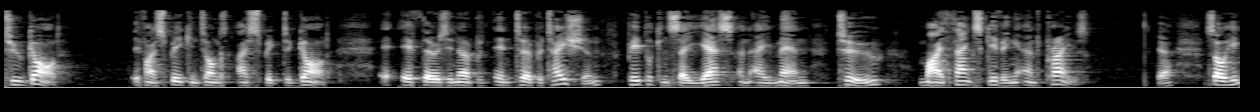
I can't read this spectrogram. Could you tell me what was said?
to God. If I speak in tongues, I speak to God if there is an interpretation, people can say yes and amen to my thanksgiving and praise. Yeah. So he,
